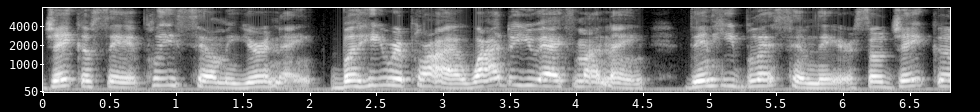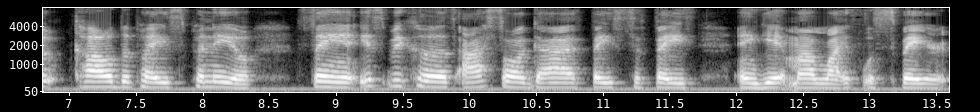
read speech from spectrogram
Jacob said, Please tell me your name. But he replied, Why do you ask my name? Then he blessed him there. So Jacob called the place Peniel, saying, It's because I saw God face to face and yet my life was spared.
